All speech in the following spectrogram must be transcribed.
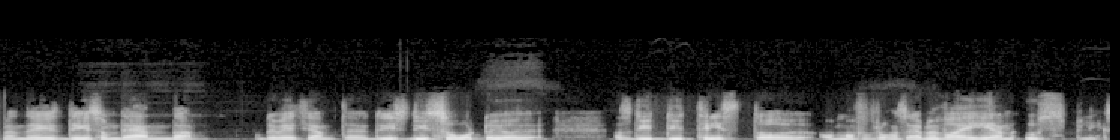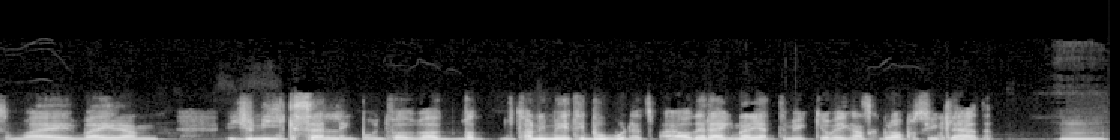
Men det är, det är som det enda. Det vet jag inte. Det är, det är svårt att göra. Alltså det, det är trist då, om man får frågan så här, men vad är er USP liksom? Vad är, vad är er unique selling point? Vad, vad, vad tar ni med till bordet? Bara, ja, det regnar jättemycket och vi är ganska bra på att sy kläder. Mm.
